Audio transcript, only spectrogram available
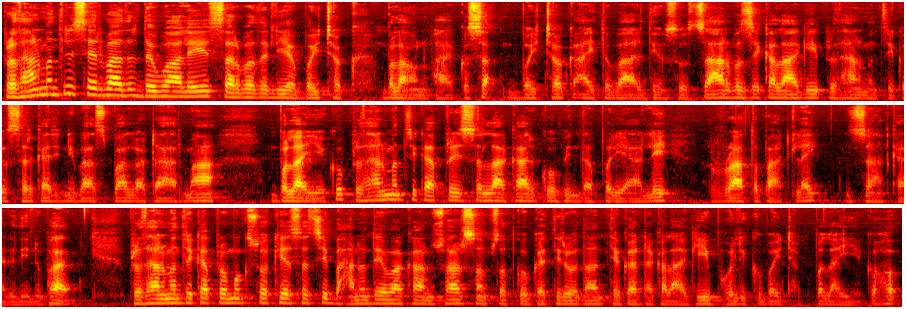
प्रधानमन्त्री शेरबहादुर देउवाले सर्वदलीय बैठक बोलाउनु भएको छ। बैठक आइतबार दिउँसो चार बजेका लागि प्रधानमन्त्रीको सरकारी निवास बालटारमा बोलाइएको प्रधानमन्त्रीका प्रेस सल्लाहकार गोविन्द परियारले रातो पार्टीलाई जानकारी दिनुभयो। प्रधानमन्त्रीका प्रमुख स्वकीय सचिव भानु देवाका अनुसार संसदको गतिरोध अन्त्य गर्नका लागि भोलिको बैठक बोलाइएको हो।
